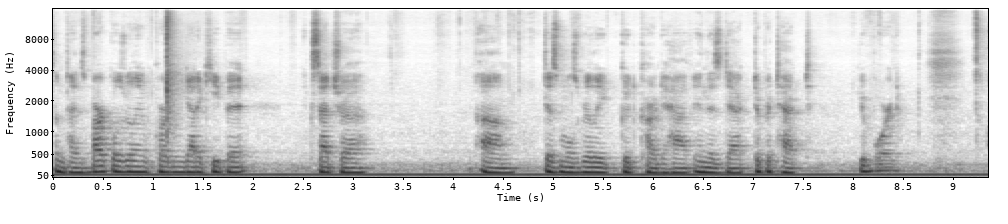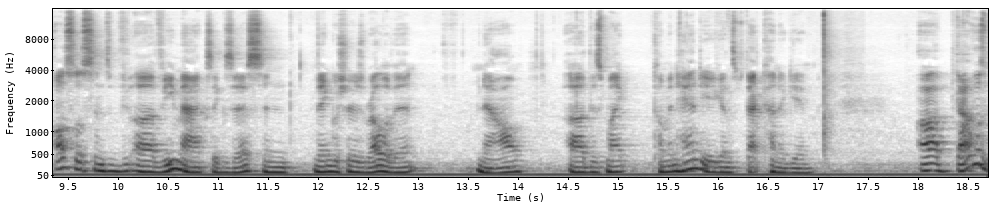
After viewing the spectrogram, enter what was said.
Sometimes Barkle is really important, you got to keep it, etc. Um, Dismal's really good card to have in this deck to protect your board also, since uh, VMAX exists and Vanquisher is relevant now, uh, this might come in handy against that kind of game. Uh, that was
